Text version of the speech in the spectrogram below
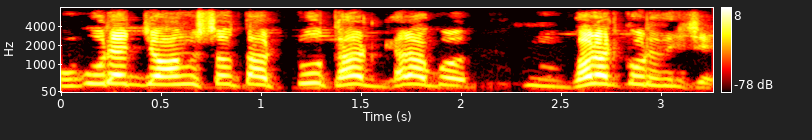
পুকুরের যে অংশ তার টু থার্ড ঘেরা ভরাট করে দিয়েছে।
